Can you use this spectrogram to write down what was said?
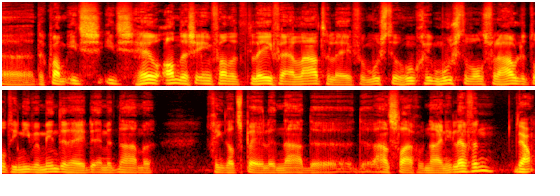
Uh, er kwam iets, iets heel anders in van het leven en laten leven. Moesten, hoe moesten we ons verhouden tot die nieuwe minderheden? En met name ging dat spelen na de, de aanslagen op 9-11. Ja.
